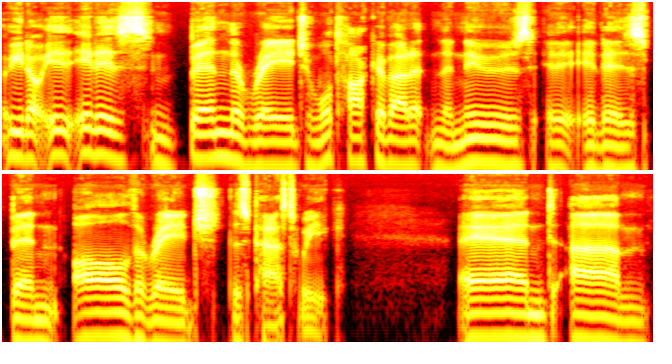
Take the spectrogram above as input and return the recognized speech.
you know, it, it has been the rage, and we'll talk about it in the news. It, it has been all the rage this past week, and um,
